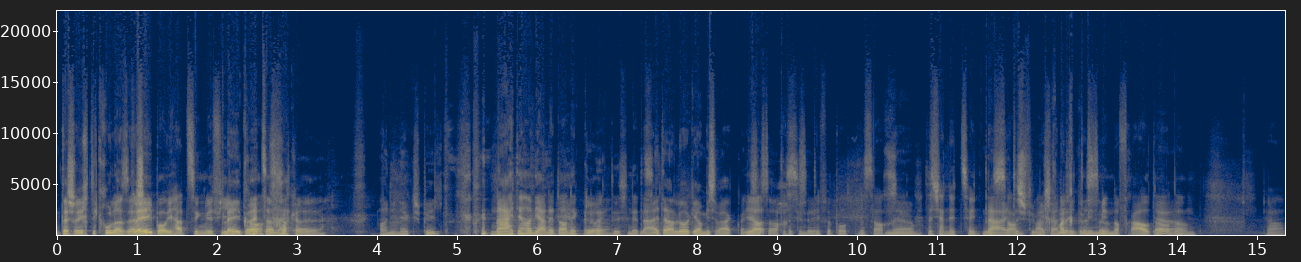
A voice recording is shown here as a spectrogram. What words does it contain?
Und das ist richtig cool. Also, ist- Playboy hat es irgendwie viel Playboy hat es auch noch gehabt, ja. Habe ich nicht gespielt. Nein, den habe ich auch nicht angeschaut. Ja. Das ist nicht Nein, so. da schaue ich an mich weg, wenn ja, ich so Sachen das sind sehe. die verbotenen Sachen. Ja. Das ist ja nicht so interessant. das ist für mich ich meine, ich bin mit meiner Frau da, Ja. oder? Und, ja,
